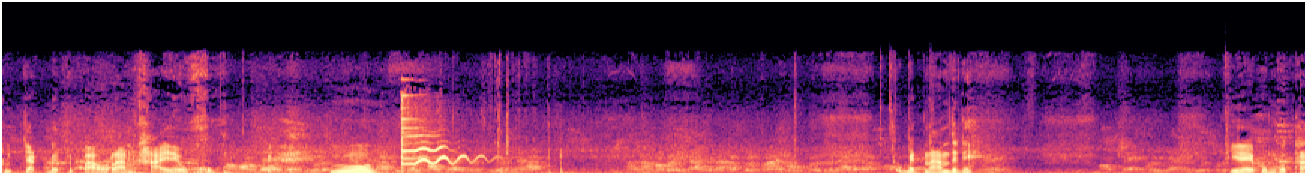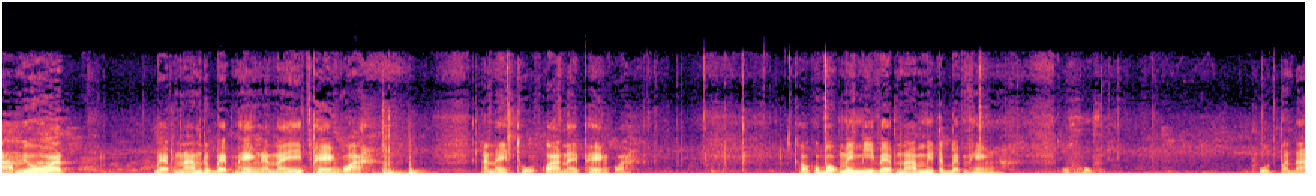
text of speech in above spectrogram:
รู้จักเบ็ดหรือเปล่าร้านขายเนี่ยโอ้โหก็เบ็ดน้ำดิเนี่ทีแรกผมก็ถามอยู่ว่าแบบน้ำหรือแบบแห้งอันไหนแพงกว่า อันไหนถูกกว่าอันไหนแพงกว่า เขาก็บอกไม่มีแบบน้ำมีแต่แบบแห้ง โอ้โห พูดมาได้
